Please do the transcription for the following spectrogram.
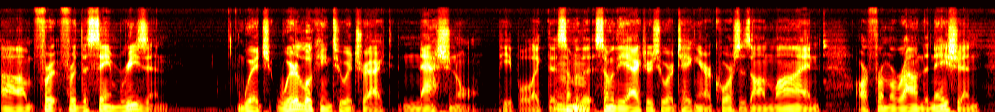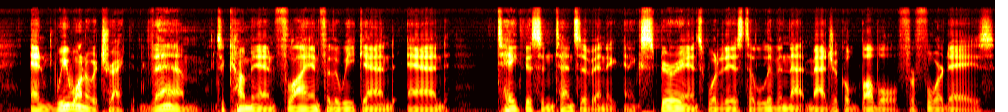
um, for for the same reason, which we're looking to attract national people. Like the, some of mm-hmm. the some of the actors who are taking our courses online are from around the nation, and we want to attract them to come in, fly in for the weekend, and take this intensive and, and experience what it is to live in that magical bubble for four days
